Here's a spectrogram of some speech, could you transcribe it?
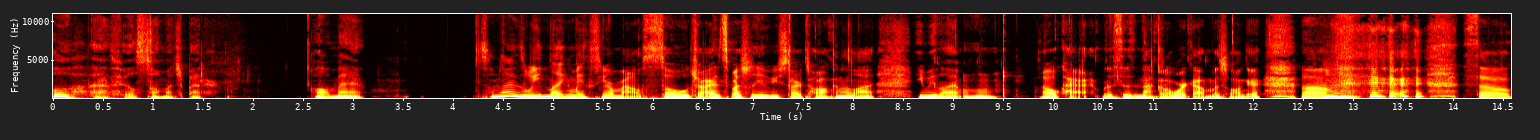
Oh, that feels so much better. Oh man. Sometimes weed like makes your mouth so dry, especially if you start talking a lot. You be like, mm, okay, this is not to work out much longer. Um, so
